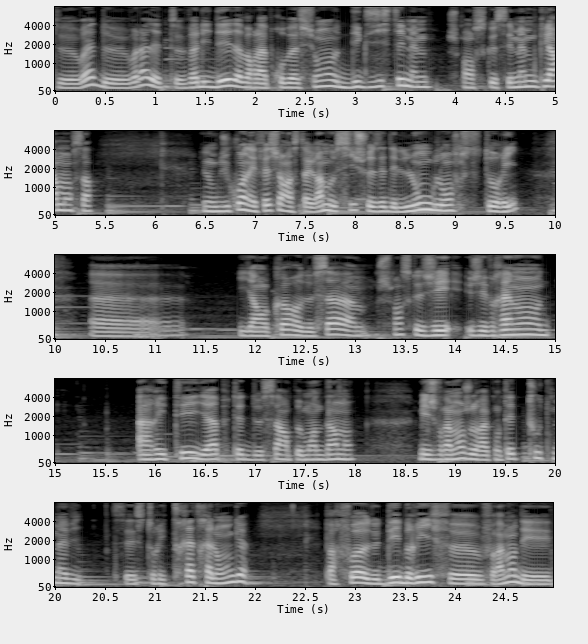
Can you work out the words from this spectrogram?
De ouais de voilà d'être validé d'avoir l'approbation d'exister même. Je pense que c'est même clairement ça. Donc du coup en effet sur Instagram aussi je faisais des longues longues stories. Euh, il y a encore de ça je pense que j'ai vraiment arrêté il y a peut-être de ça un peu moins d'un an mais vraiment, je racontais toute ma vie. C'est des stories très très longues, parfois de débriefs, euh, vraiment des,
